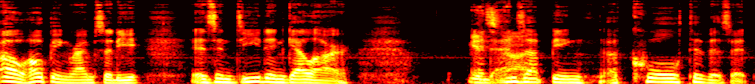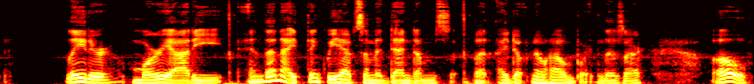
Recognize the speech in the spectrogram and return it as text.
Oh, hoping Ryme City is indeed in Galar, and It's ends not. up being a cool to visit. Later, Moriarty, and then I think we have some addendums, but I don't know how important those are. Oh,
